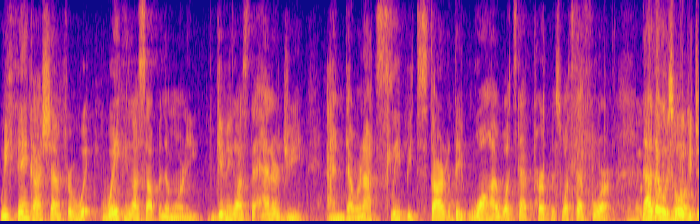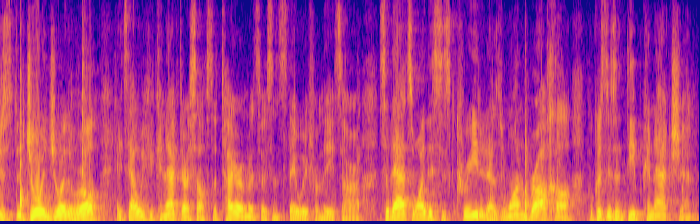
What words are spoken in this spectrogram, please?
We thank Hashem for wa- waking us up in the morning, giving us the energy, and that we're not sleepy to start the day. Why? What's that purpose? What's that for? Not that we, so we could just enjoy enjoy the world. It's that we could connect ourselves to Torah mitzvahs and stay away from the Yitzhara. So that's why this is created as one bracha because there's a deep connection.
